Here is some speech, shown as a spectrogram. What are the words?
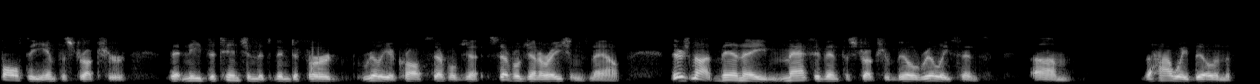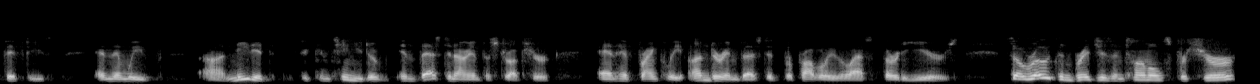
faulty infrastructure that needs attention that's been deferred really across several ge- several generations now. There's not been a massive infrastructure bill really since um, the highway bill in the 50s, and then we've uh, needed to continue to invest in our infrastructure and have frankly underinvested for probably the last 30 years. So roads and bridges and tunnels for sure,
